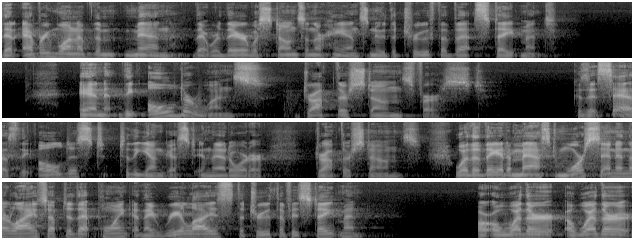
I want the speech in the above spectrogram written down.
that every one of the men that were there with stones in their hands knew the truth of that statement. And the older ones dropped their stones first. Because it says the oldest to the youngest in that order dropped their stones. Whether they had amassed more sin in their lives up to that point and they realized the truth of his statement, or, or whether, or whether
